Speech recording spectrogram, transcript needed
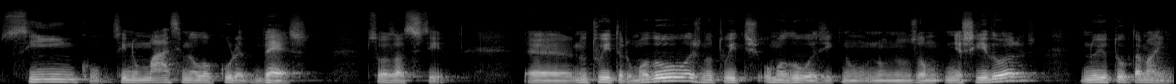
cinco, assim no máximo, na loucura, dez pessoas a assistir. Uh, no Twitter, uma ou duas. No Twitch, uma ou duas e que não, não, não são minhas seguidoras. No YouTube também,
